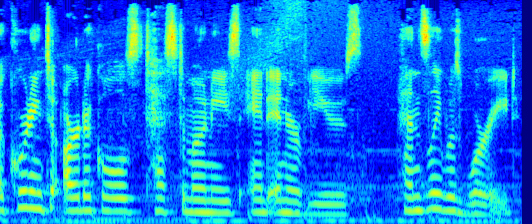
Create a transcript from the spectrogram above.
According to articles, testimonies, and interviews, Hensley was worried.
